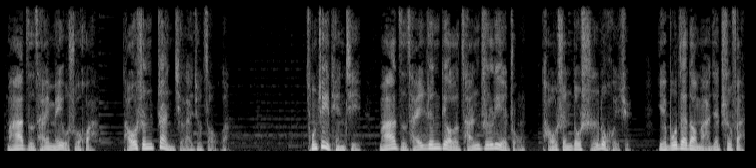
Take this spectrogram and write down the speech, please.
马子才没有说话，陶生站起来就走了。从这天起，马子才扔掉了残枝劣种，陶生都拾掇回去，也不再到马家吃饭。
